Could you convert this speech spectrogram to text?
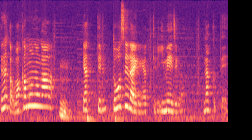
でなんか若者がうん。やってる同世代がやってるイメージがなくて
